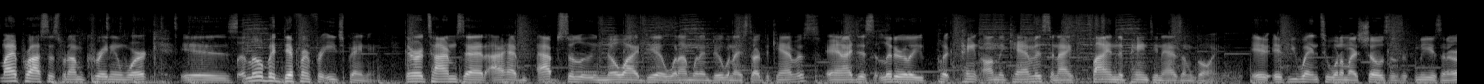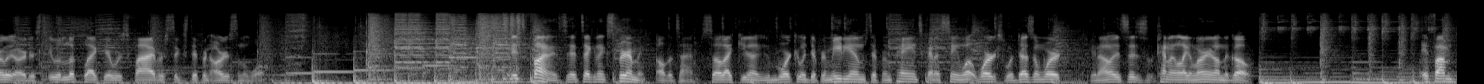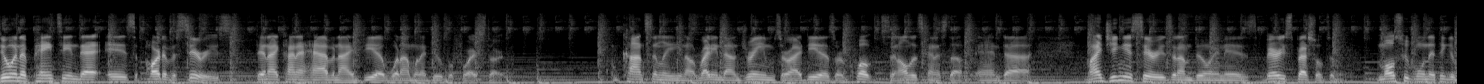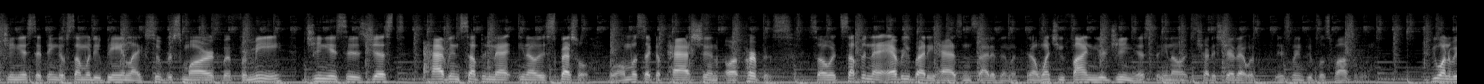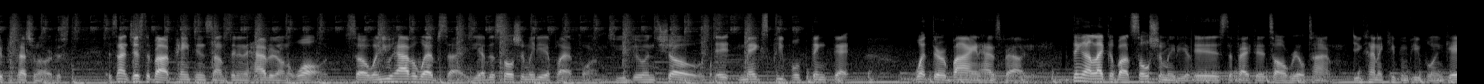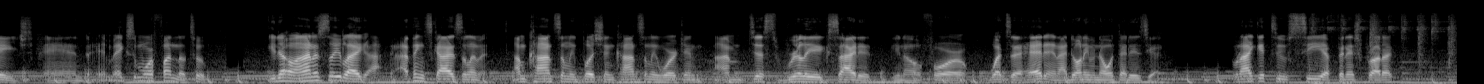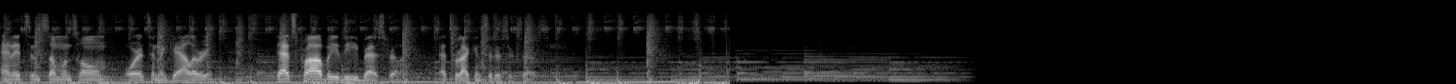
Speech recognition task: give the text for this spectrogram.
My process when I'm creating work is a little bit different for each painting. There are times that I have absolutely no idea what I'm gonna do when I start the canvas, and I just literally put paint on the canvas and I find the painting as I'm going if you went into one of my shows as me as an early artist, it would look like there was five or six different artists on the wall. It's fun, it's, it's like an experiment all the time. So like, you know, you're working with different mediums, different paints, kind of seeing what works, what doesn't work, you know, it's just kind of like learning on the go. If I'm doing a painting that is a part of a series, then I kind of have an idea of what I'm gonna do before I start. I'm constantly, you know, writing down dreams or ideas or quotes and all this kind of stuff. And uh, my Genius series that I'm doing is very special to me. Most people, when they think of genius, they think of somebody being like super smart, but for me, genius is just having something that, you know, is special, almost like a passion or a purpose. So it's something that everybody has inside of them. You know, once you find your genius, you know, try to share that with as many people as possible. If you want to be a professional artist, it's not just about painting something and having it on a wall. So when you have a website, you have the social media platforms, you're doing shows, it makes people think that what they're buying has value thing I like about social media is the fact that it's all real time. You're kind of keeping people engaged and it makes it more fun though too. You know, honestly, like, I think sky's the limit. I'm constantly pushing, constantly working. I'm just really excited, you know, for what's ahead and I don't even know what that is yet. When I get to see a finished product and it's in someone's home or it's in a gallery, that's probably the best feeling. That's what I consider success.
